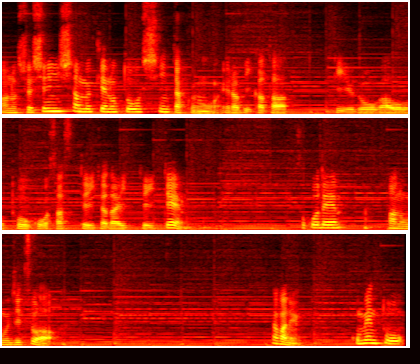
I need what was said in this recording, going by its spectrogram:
あの、初心者向けの投資信託の選び方っていう動画を投稿させていただいていて、そこで、あの、実は、なんかね、コメント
